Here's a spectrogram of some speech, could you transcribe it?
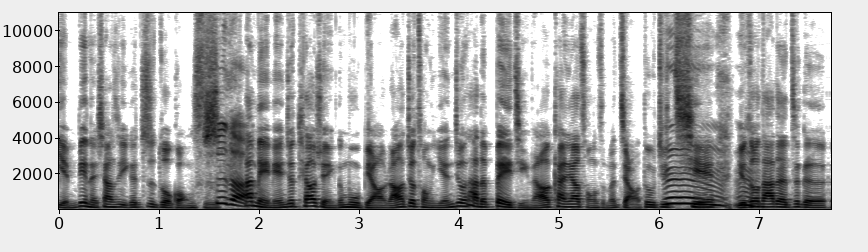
演变得像是一个制作公司。是的，他每年就挑选一个目标，然后就从研究他的背景，然后看要从什么角度去切。嗯、比如说他的这个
